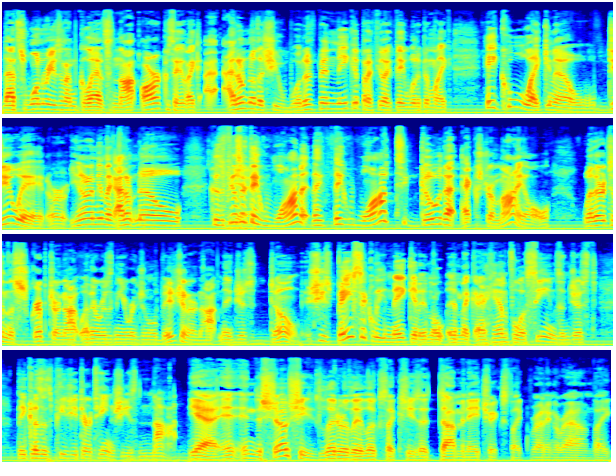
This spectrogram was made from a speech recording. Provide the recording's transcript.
that's one reason I'm glad it's not R because like I, I don't know that she would have been naked, but I feel like they would have been like, "Hey, cool, like you know, do it," or you know what I mean? Like I don't know because it feels like they want it, like they want to go that extra mile, whether it's in the script or not, whether it was in the original vision or not, and they just don't. She's basically naked in, a, in like a handful of scenes, and just because it's PG-13, she's not. Yeah, in, in the show, she literally looks like she's a dominatrix, like running around, like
